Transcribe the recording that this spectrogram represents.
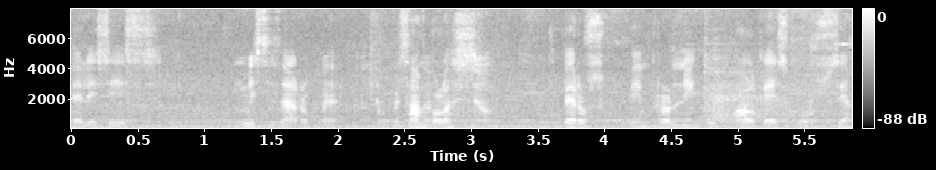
Eli siis... Missä sä rupe, rupesit? Sampolassa. Joo perusimpron niin alkeiskurssia.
